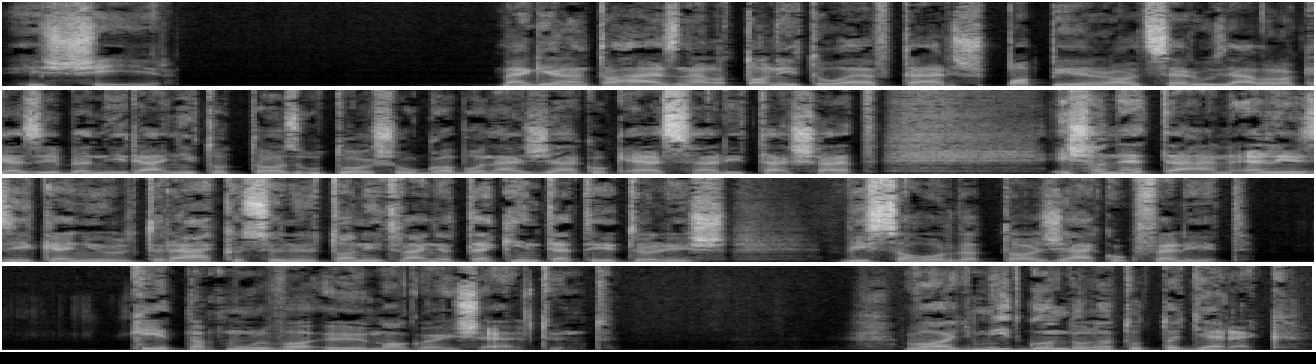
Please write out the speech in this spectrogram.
és sír. Megjelent a háznál a tanítóelvtárs, papírral, ceruzával a kezében irányította az utolsó gabonás zsákok elszállítását, és ha netán elérzékenyült, ráköszönő tanítványa tekintetétől és visszahordatta a zsákok felét, két nap múlva ő maga is eltűnt. Vagy mit gondolhatott a gyerek,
